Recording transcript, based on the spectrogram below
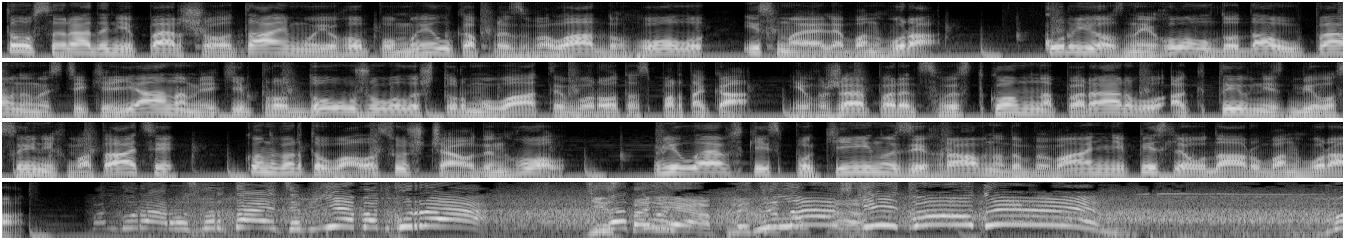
то всередині першого тайму його помилка призвела до голу Ісмаеля Бангура. Курйозний гол додав упевненості киянам, які продовжували штурмувати ворота Спартака. І вже перед свистком на перерву активність білосиніх в атаці конвертувалась у ще один гол. Мілевський спокійно зіграв на добиванні після удару Бангура. Бангура розвертається, б'є Бангура! Дістає. Мілевський 2-1! 2-1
